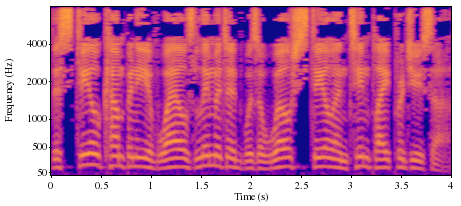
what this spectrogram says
The Steel Company of Wales Limited was a Welsh steel and tinplate producer.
